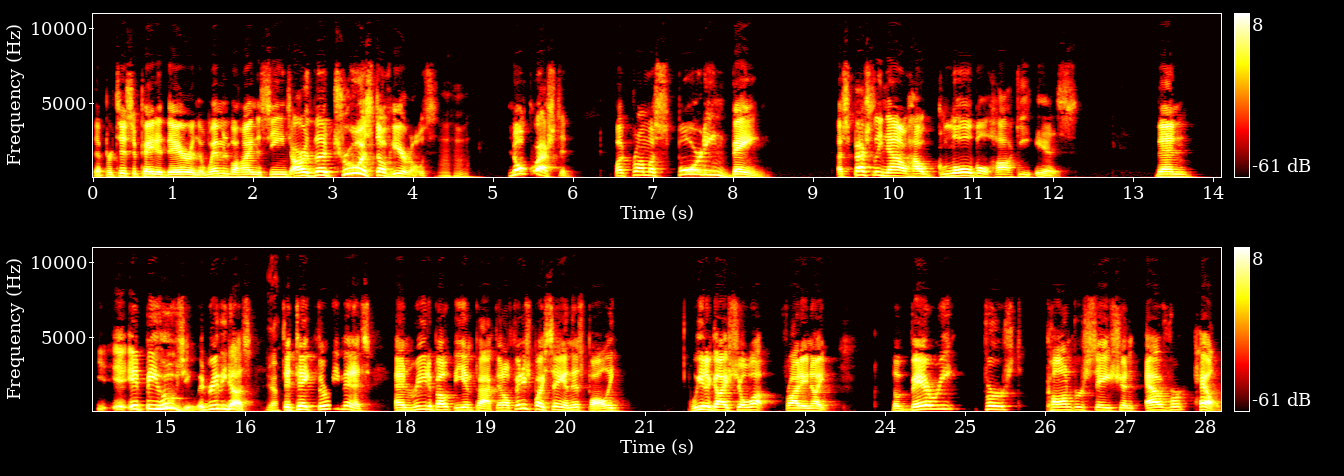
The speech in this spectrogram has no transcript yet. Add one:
that participated there and the women behind the scenes are the truest of heroes. Mm-hmm. No question. But from a sporting vein, especially now how global hockey is, then it, behooves you. It really does. Yeah. To take 30 minutes and read about the impact. And I'll finish by saying this, Paulie. We had a guy show up Friday night. The very first conversation ever held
